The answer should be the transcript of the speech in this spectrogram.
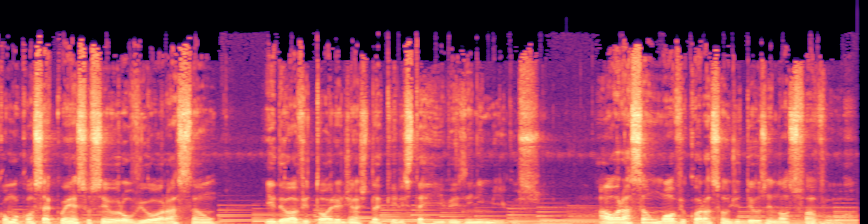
Como consequência, o Senhor ouviu a oração e deu a vitória diante daqueles terríveis inimigos. A oração move o coração de Deus em nosso favor.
